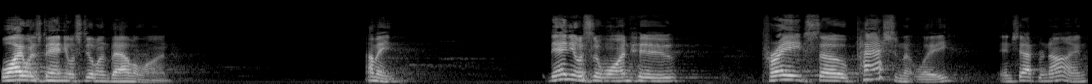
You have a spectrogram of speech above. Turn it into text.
Why was Daniel still in Babylon? I mean, Daniel is the one who prayed so passionately in chapter 9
